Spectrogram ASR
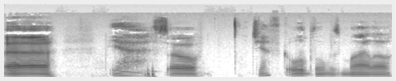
uh, yeah. So Jeff Goldblum is Milo.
